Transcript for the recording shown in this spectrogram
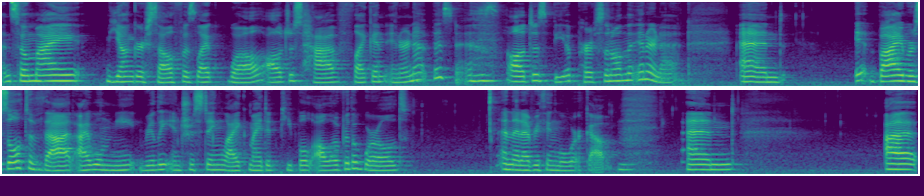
And so my younger self was like, well, I'll just have like an internet business. I'll just be a person on the internet. And it, by result of that, I will meet really interesting, like minded people all over the world, and then everything will work out. and uh,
